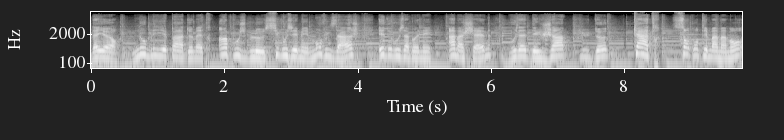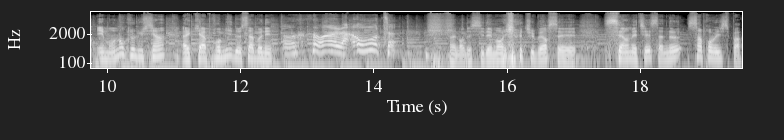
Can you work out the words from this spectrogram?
D'ailleurs, n'oubliez pas de mettre un pouce bleu si vous aimez mon visage et de vous abonner à ma chaîne. Vous êtes déjà plus de 4 sans compter ma maman et mon oncle Lucien euh, qui a promis de s'abonner. oh, oh, la honte Ah non, décidément, youtubeur, c'est C'est un métier, ça ne s'improvise pas.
